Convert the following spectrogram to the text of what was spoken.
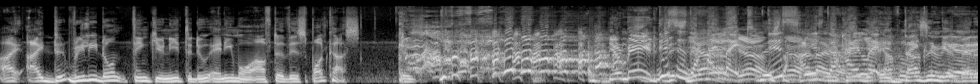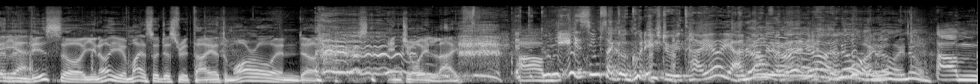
I I d- really don't think you need to do any more after this podcast. 'Cause- You're made. This is the Yeah, highlight. yeah. This is It's the highlight it of my career. It doesn't career. get better yeah. than this, so you know you might as well just retire tomorrow and uh, enjoy life. 28 seems like a good age to retire. Yeah, I'm down for that. yeah, I know, I know, I know. um,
